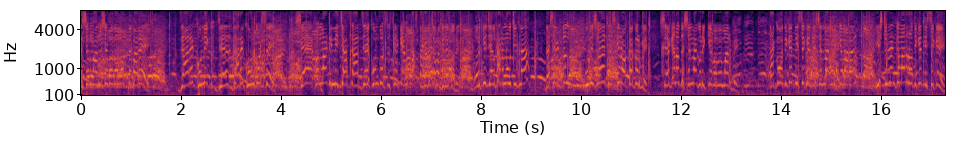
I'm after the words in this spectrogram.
দেশের মানুষ এভাবে মরতে পারে? যারে খুনি যারে খুন করছে, সে এখন মাটির নিচে আছে, আর যে খুন করছে, সে কেন রাস্তাঘাটে চলাফেরা করে? ওর কি জেল খাটানো উচিত না? দেশের একজন পুলিশ হয়ে দেশকে রক্ষা করবে। সে কেন দেশের নাগরিক কীভাবে মারবে? তাকে অধিকার দিচ্ছে কে দেশের নাগরিককে মারার? স্টুডেন্টকে মারার অধিকার দিচ্ছে কে?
